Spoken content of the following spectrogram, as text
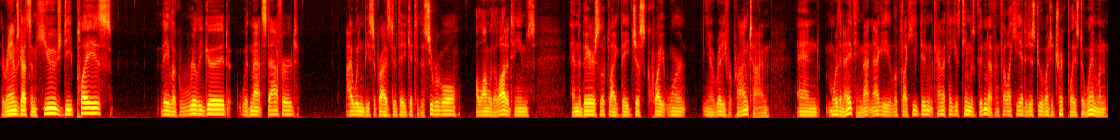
the Rams got some huge deep plays. They look really good with Matt Stafford. I wouldn't be surprised if they get to the Super Bowl along with a lot of teams. And the Bears looked like they just quite weren't, you know, ready for prime time. And more than anything, Matt Nagy looked like he didn't kind of think his team was good enough and felt like he had to just do a bunch of trick plays to win. When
